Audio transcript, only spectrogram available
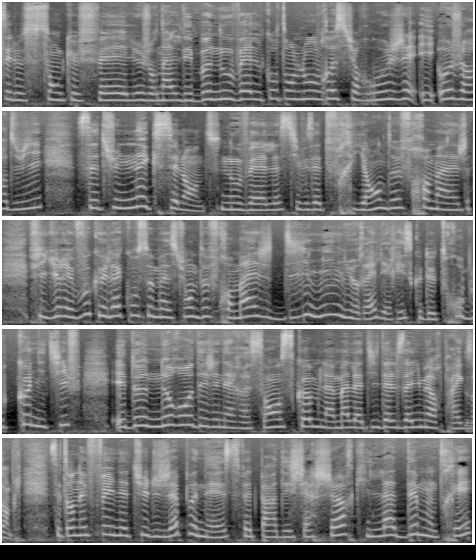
C'est le son que fait le journal des bonnes nouvelles quand on l'ouvre sur Rouge. Et aujourd'hui, c'est une excellente nouvelle si vous êtes friand de fromage. Figurez-vous que la consommation de fromage diminuerait les risques de troubles cognitifs et de neurodégénérescence comme la maladie d'Alzheimer par exemple. C'est en effet une étude japonaise faite par des chercheurs qui l'a démontré.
